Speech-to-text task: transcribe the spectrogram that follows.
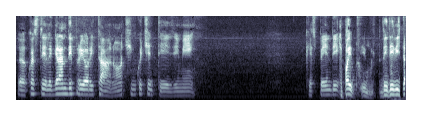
eh, queste le grandi priorità, no? 5 centesimi. Che spendi... Che poi vedevi già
